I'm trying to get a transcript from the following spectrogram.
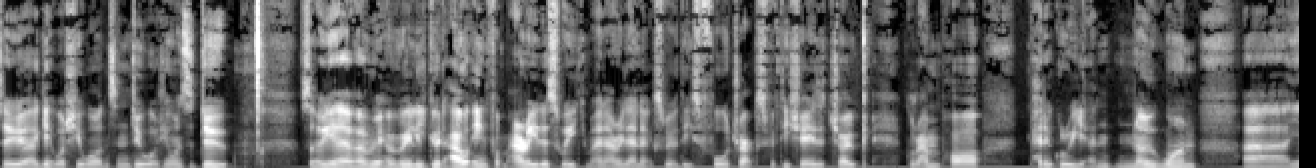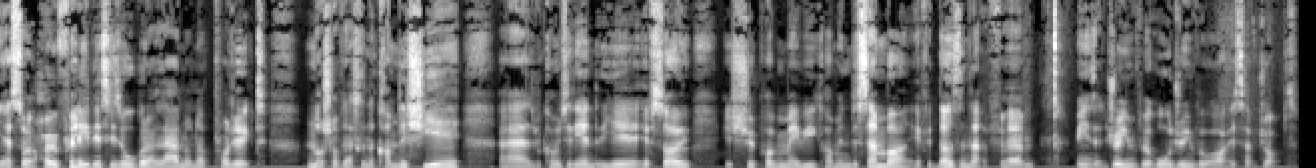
to uh, get what she wants and do what she wants to do. So yeah, a, re- a really good outing from Ari this week, man. Ari Lennox with these four tracks: Fifty Shades of Choke, Grandpa, Pedigree, and No One. Uh, yeah, so hopefully this is all going to land on a project. I'm not sure if that's going to come this year, uh, as we're coming to the end of the year. If so, it should probably maybe come in December. If it does, then that um, means that Dreamville, all Dreamville artists have dropped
